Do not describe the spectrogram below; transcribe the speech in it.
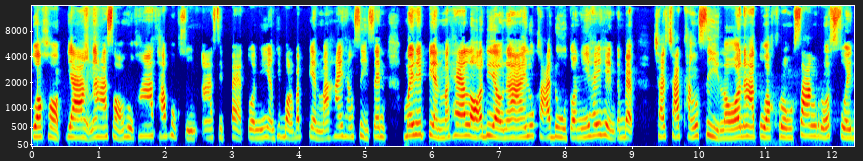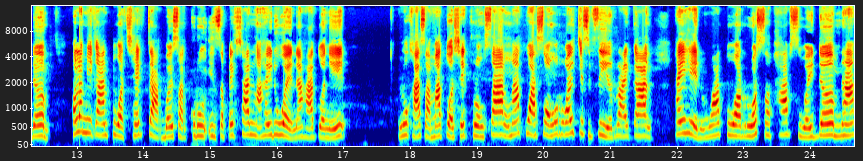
ตัวขอบยางนะคะ265ทับ60 R18 ตัวนี้อย่างที่บอกแบบเปลี่ยนมาให้ทั้ง 4 เส้น ไม่ได้เปลี่ยนมาแค่ล้อเดียวนะให้ลูกค้าดูตัวนี้ให้เห็นกันแบบชัดๆ ทั้ง 4 ล้อนะคะ ตัวโครงสร้างรถสวยเดิม เพราะเรามีการตรวจเช็คจากบริษัทกรูอินสเป t ชันมาให้ด้วยนะคะ ตัวนี้ ลูกค้าสามารถตรวจเช็คโครงสร้างมากกว่า 274 รายการ ให้เห็นว่าตัวรถสภาพสวยเดิมนะคะ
